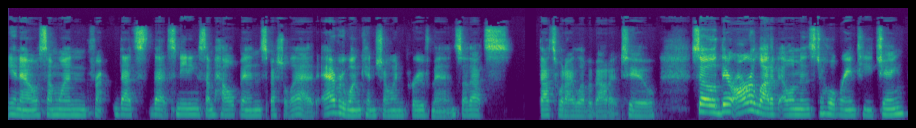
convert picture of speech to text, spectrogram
you know someone that's that's needing some help in special ed everyone can show improvement so that's that's what i love about it too. So there are a lot of elements to whole brain teaching.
